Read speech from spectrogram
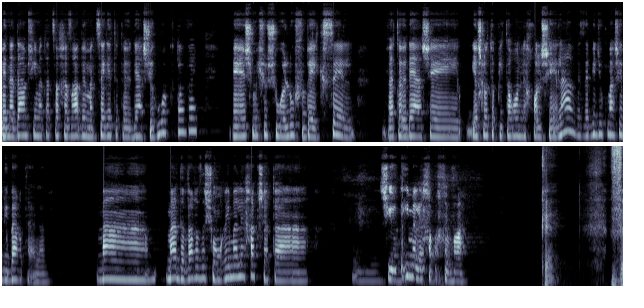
הבן אדם שאם אתה צריך עזרה במצגת אתה יודע שהוא הכתובת, ויש מישהו שהוא אלוף באקסל ואתה יודע שיש לו את הפתרון לכל שאלה, וזה בדיוק מה שדיברת עליו. מה, מה הדבר הזה שאומרים עליך כשאתה, שיודעים עליך בחברה. כן. ו,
